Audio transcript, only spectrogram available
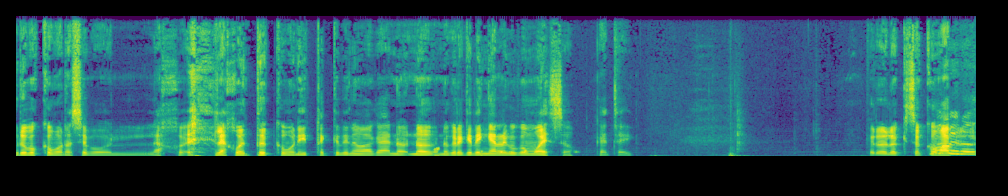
grupos como, no sé, por la, ju- la juventud comunista que tenemos acá. No, no, no creo que tengan algo como eso. ¿Cachai? Pero los que son como No,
